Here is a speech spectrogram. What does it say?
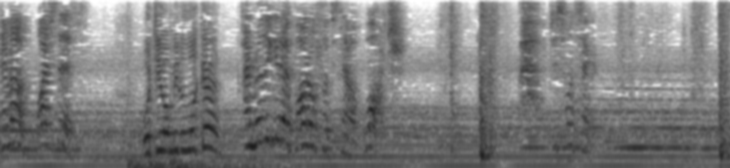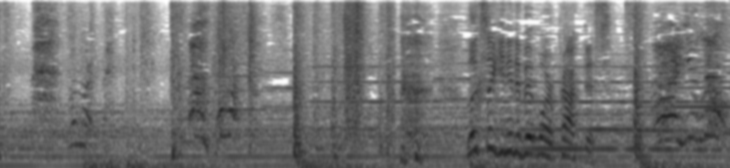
Hey, Mom, watch this. What do you want me to look at? I'm really good at bottle flips now. Watch. Just one second. Looks like you need a bit more practice. Ah, you will.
